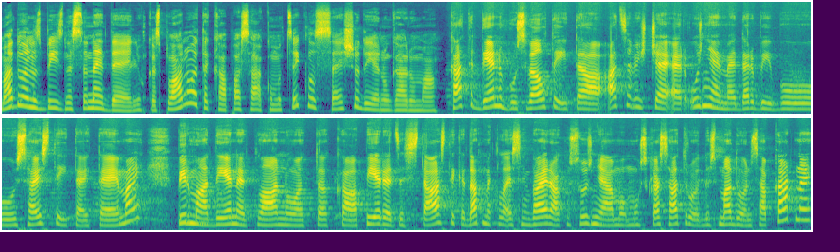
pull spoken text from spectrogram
Madonas biznesa nedēļu, kas plānota kā pasākumu cikls sešu dienu garumā. Katra diena būs veltīta atsevišķai ar uzņēmē darbību saistītai tēmai. Pirmā diena ir plānota kā pieredzes stāsti, kad apmeklēsim vairākus uzņēmumus, kas atrodas Madonas apkārtnē.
